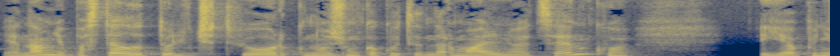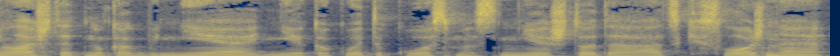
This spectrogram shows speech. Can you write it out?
И она мне поставила то ли четверку, ну, в общем, какую-то нормальную оценку. И я поняла, что это, ну, как бы не, не какой-то космос, не что-то адски сложное.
